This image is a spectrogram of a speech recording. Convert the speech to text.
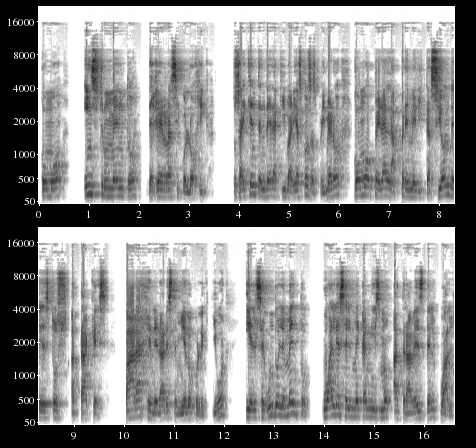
como instrumento de guerra psicológica. Entonces hay que entender aquí varias cosas. Primero, cómo opera la premeditación de estos ataques para generar este miedo colectivo. Y el segundo elemento, cuál es el mecanismo a través del cual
